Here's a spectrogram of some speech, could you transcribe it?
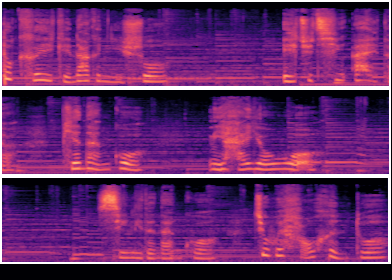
都可以给那个你说。一句“亲爱的，别难过，你还有我”，心里的难过就会好很多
